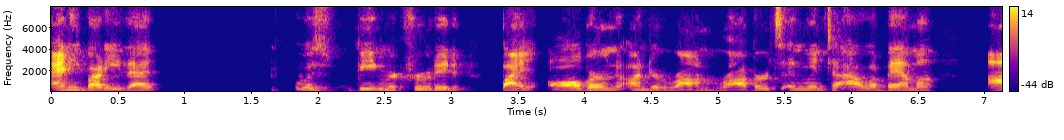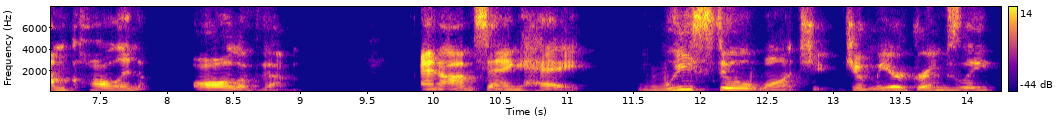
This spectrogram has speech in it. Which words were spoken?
anybody that was being recruited by Auburn under Ron Roberts and went to Alabama, I'm calling all of them. And I'm saying, hey, we still want you. Jameer Grimsley,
